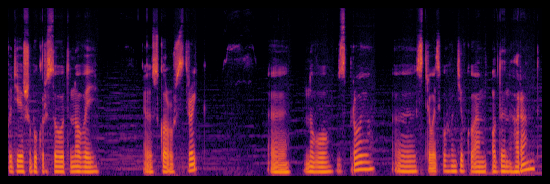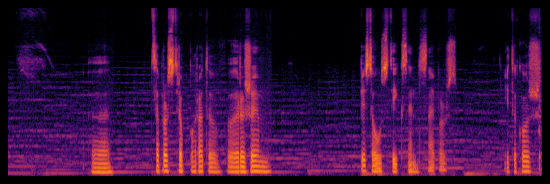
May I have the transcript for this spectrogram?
подія, щоб використовувати новий е, Scholar Streak, е, нову зброю, е, стрілецьку гвинтівку М1 Гарант. Е, це просто треба пограти в режим Pistol Sticks and Snipers. І також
